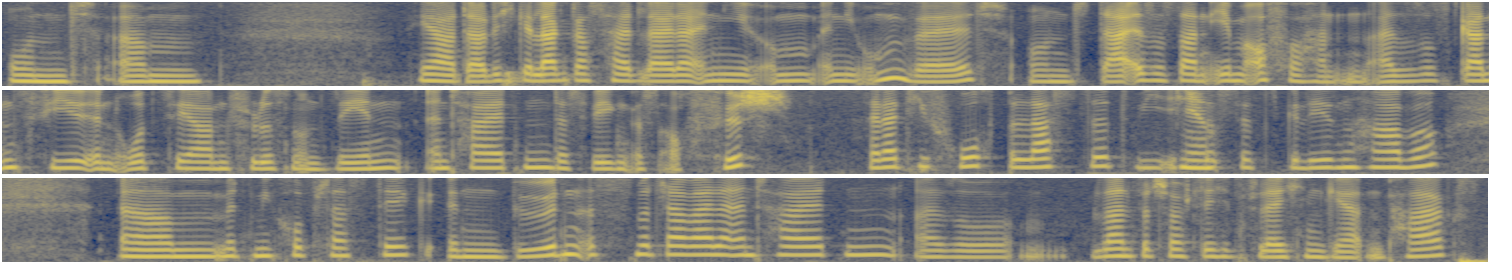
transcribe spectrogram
Und ähm, ja, dadurch gelangt das halt leider in die, um, in die Umwelt. Und da ist es dann eben auch vorhanden. Also es ist ganz viel in Ozeanen, Flüssen und Seen enthalten. Deswegen ist auch Fisch relativ hoch belastet, wie ich Ja. das jetzt gelesen habe ähm, mit Mikroplastik. In Böden ist es mittlerweile enthalten, also landwirtschaftlichen Flächen, Gärten, Parks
